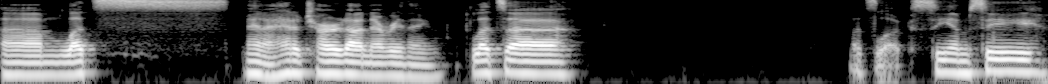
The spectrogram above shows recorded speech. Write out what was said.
Um, let's man, I had to chart it charted out and everything. Let's uh let's look. CMC.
